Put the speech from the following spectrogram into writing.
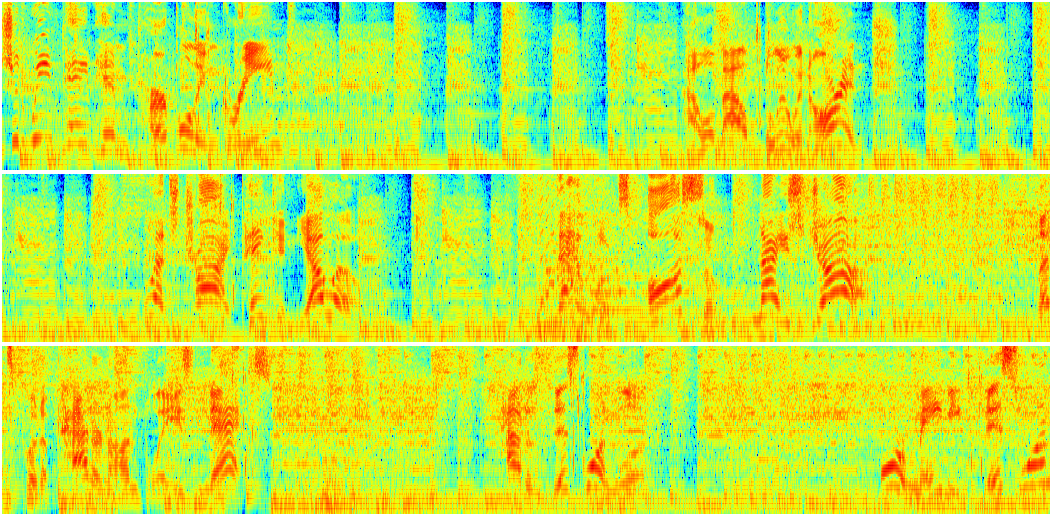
Should we paint him purple and green? How about blue and orange? Let's try pink and yellow. That looks awesome! Nice job! Let's put a pattern on Blaze next. How does this one look? Or maybe this one?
